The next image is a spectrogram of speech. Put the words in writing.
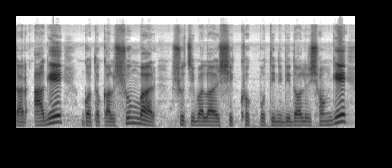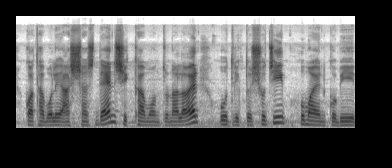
তার আগে গতকাল সোমবার সচিবালয় শিক্ষক প্রতিনিধি দলের সঙ্গে কথা বলে আশ্বাস দেন শিক্ষা মন্ত্রণালয়ের অতিরিক্ত সচিব হুমায়ুন কবির।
